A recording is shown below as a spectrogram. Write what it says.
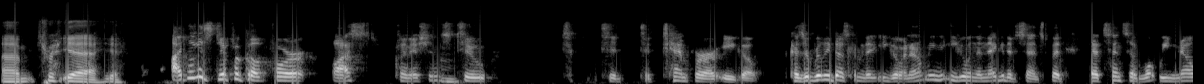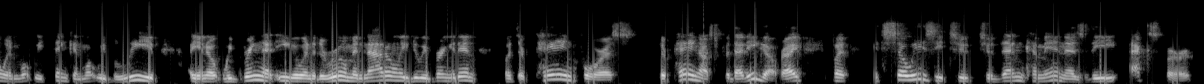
um, tricky, yeah, yeah. I think it's difficult for us clinicians mm. to, to to to temper our ego because it really does come to ego and i don't mean ego in the negative sense but that sense of what we know and what we think and what we believe you know we bring that ego into the room and not only do we bring it in but they're paying for us they're paying us for that ego right? But it's so easy to to then come in as the expert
